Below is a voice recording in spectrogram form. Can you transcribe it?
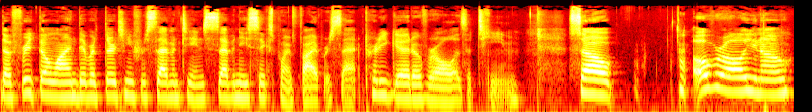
the free throw line, they were 13 for 17, 76.5%. Pretty good overall as a team. So overall, you know,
